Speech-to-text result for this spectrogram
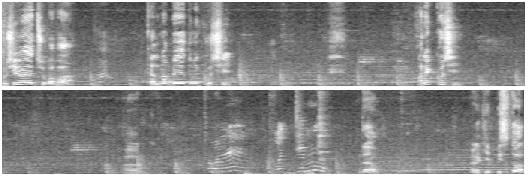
খুশি হয়েছো বাবা? খেলনা পেয়ে তুমি খুশি? অনেক খুশি? দাও। এটা কি পিস্তল?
